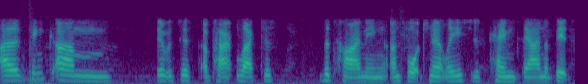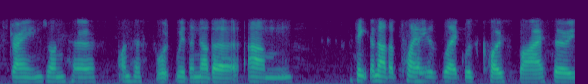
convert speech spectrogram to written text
I think um, it was just apparent, like just the timing. Unfortunately, she just came down a bit strange on her on her foot with another. Um, I think another player's leg was close by. So,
